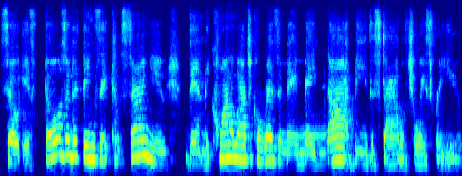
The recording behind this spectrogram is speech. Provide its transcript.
So if those are the things that concern you, then the chronological resume may not be the style of choice for you.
